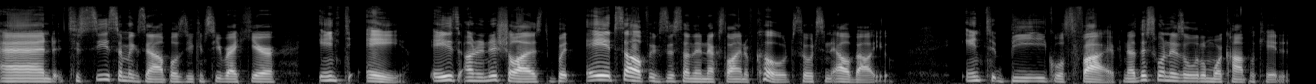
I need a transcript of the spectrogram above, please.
And to see some examples, you can see right here, int A. A is uninitialized, but A itself exists on the next line of code, so it's an L value int b equals 5. Now this one is a little more complicated.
